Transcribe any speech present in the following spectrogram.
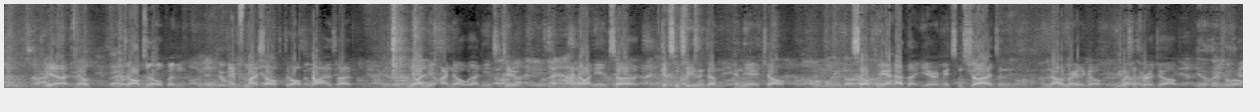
Yeah, you know, jobs are open, and for myself, development-wise, I, you know, I, knew, I know what I need to do. I know I need to get some season done in the AHL. So for me, I had that year, I made some strides, and now I'm ready to go, You know, pushing for a job. You know, there's a little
